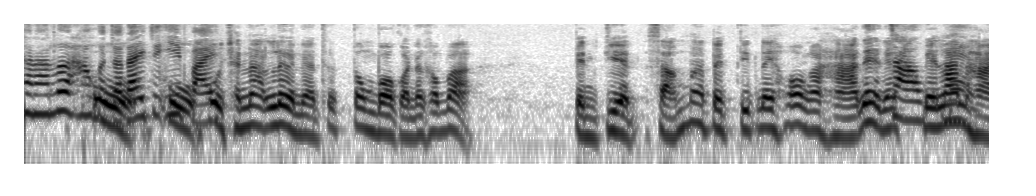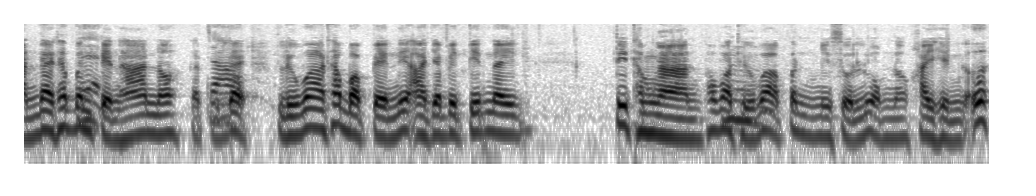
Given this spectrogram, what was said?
ชนะเลิศห้างก็จะได้จะอีผู้ไปผู้ชนะเลิศเนี่ยต้องบอกก่อนนะครับว่า เป็นเกียรติสามารถไปติดในห้องอาหารได้นะเจ้าในร้านแม่อาหารได้ถ้าเป็นแม่เป็นฮานเนาะก็ติดเจ้าได้ หรือว่าถ้าบอกเป็นนี่อาจจะไปติดในที่ทำงาน เพราะว่าอืมถือว่าเป็นมีส่วนร่วมเนาะใครเห็นก็เออ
